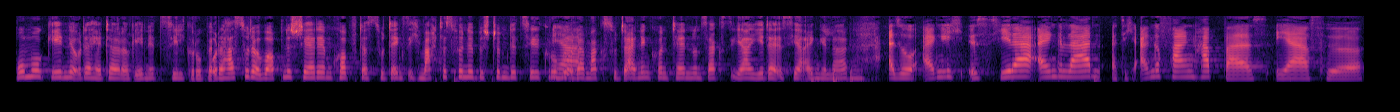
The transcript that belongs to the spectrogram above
homogene oder heterogene Zielgruppe? Oder hast du da überhaupt eine Schere im Kopf, dass du denkst, ich mache das für eine bestimmte Zielgruppe? Ja. Oder magst du deinen Content und sagst, ja, jeder ist hier eingeladen? Also eigentlich ist jeder eingeladen. Als ich angefangen habe, war es eher für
